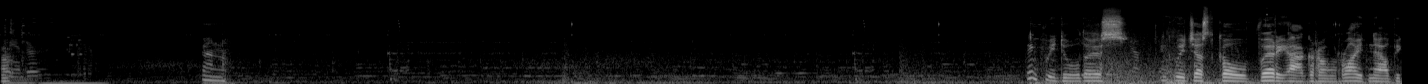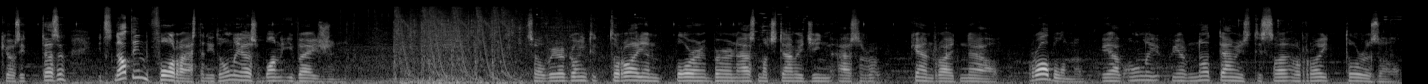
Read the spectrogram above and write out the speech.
Commander. Uh, think we do this. I think we just go very aggro right now because it doesn't. It's not in forest and it only has one evasion. So we are going to try and burn, burn as much damage in as can right now. Problem: we have only we have not damaged the right torso.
